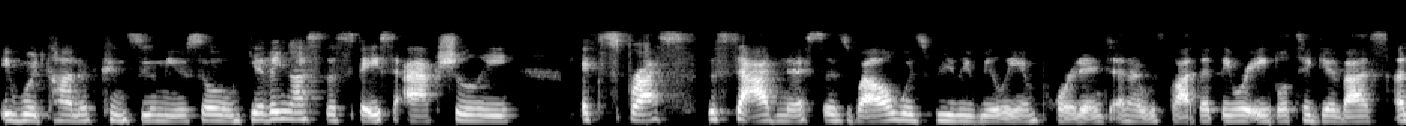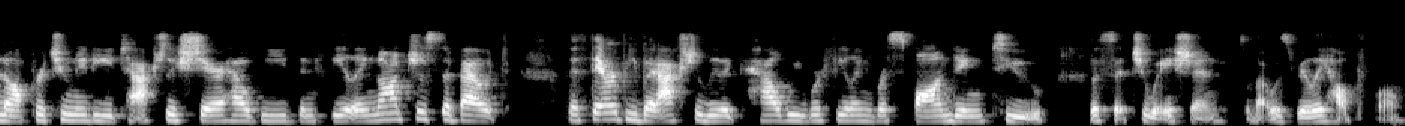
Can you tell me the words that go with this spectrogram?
it would kind of consume you. So, giving us the space to actually express the sadness as well was really, really important. And I was glad that they were able to give us an opportunity to actually share how we've been feeling, not just about the therapy, but actually like how we were feeling responding to the situation. So that was really helpful.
